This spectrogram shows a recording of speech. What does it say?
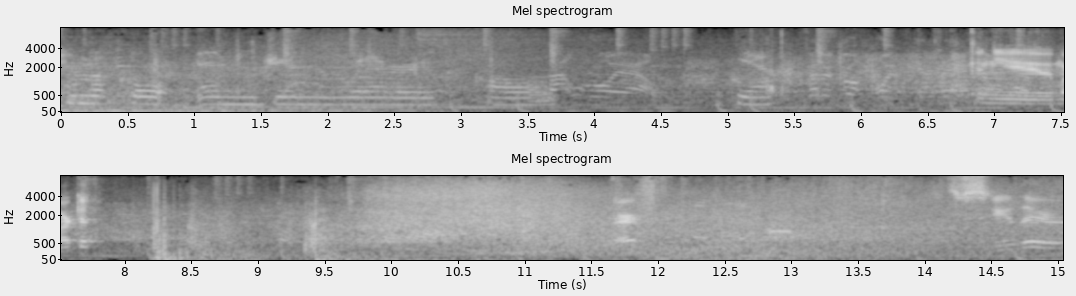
Chemical engine, whatever it's called. Yeah. Can you mark it? Alright. See you there.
